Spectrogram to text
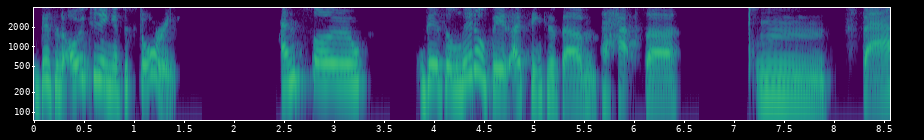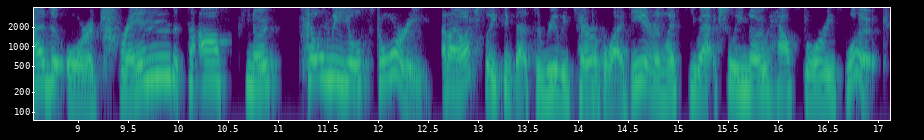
there's an opening of a story, and so there's a little bit, I think, of um, perhaps a mm, fad or a trend to ask, you know, tell me your story. And I actually think that's a really terrible idea unless you actually know how stories work,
